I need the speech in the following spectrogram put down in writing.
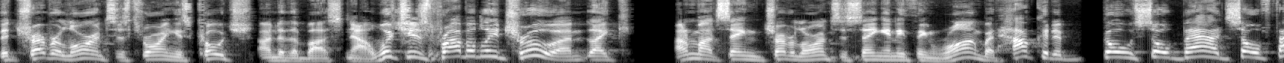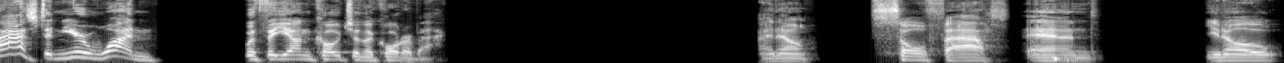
that Trevor Lawrence is throwing his coach under the bus now, which is probably true. I'm like, I'm not saying Trevor Lawrence is saying anything wrong, but how could it go so bad so fast in year one with the young coach and the quarterback? I know. So fast. And, you know,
